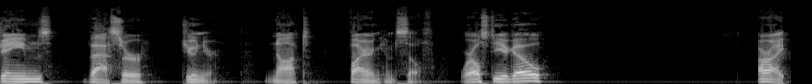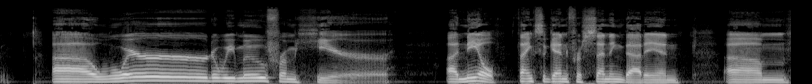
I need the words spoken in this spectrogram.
James Vasser Jr. not firing himself. Where else do you go? All right. Uh, where do we move from here? Uh, Neil, thanks again for sending that in. Um,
